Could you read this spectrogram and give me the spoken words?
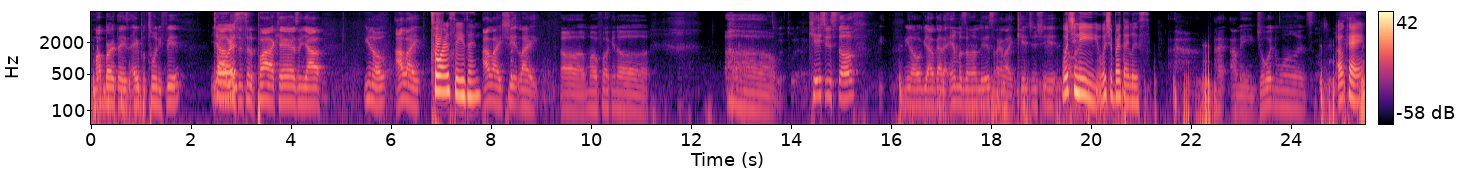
my birthday is April 25th. Y'all Taurus. listen to the podcast and y'all, you know, I like Taurus season. I like shit like uh motherfucking uh um, kitchen stuff. You know, if y'all got an Amazon list, I like kitchen shit. What I you like- need? What's your birthday list? I, I mean, Jordan ones, Okay.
